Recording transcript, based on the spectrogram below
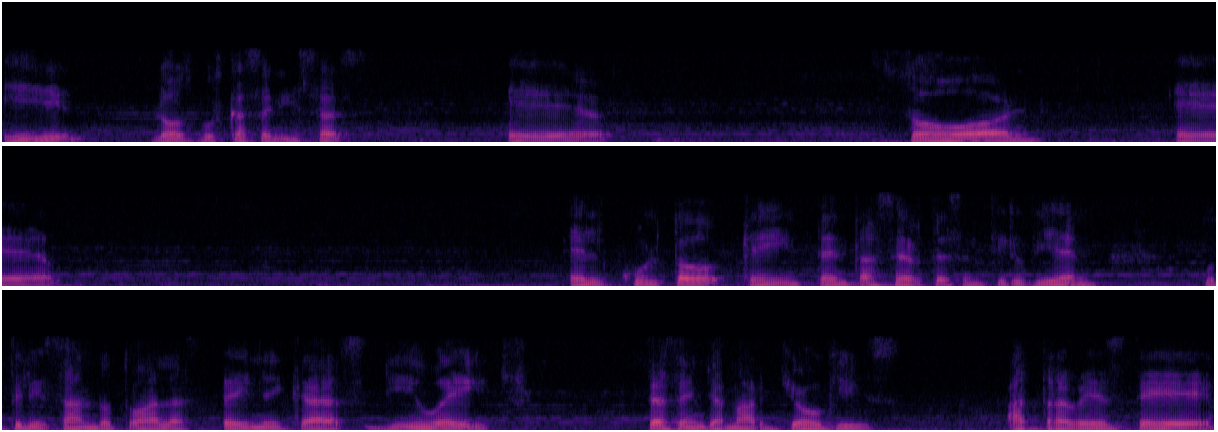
Y los buscacenizas eh, son eh, el culto que intenta hacerte sentir bien utilizando todas las técnicas New Age. Se hacen llamar yogis a través de,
